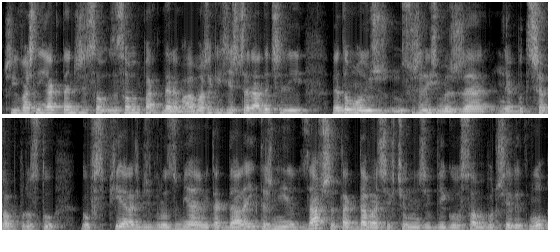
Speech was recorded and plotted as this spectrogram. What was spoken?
czyli właśnie jak tańczyć so- ze sobą partnerem, ale masz jakieś jeszcze rady, czyli wiadomo, już usłyszeliśmy, że jakby trzeba po prostu go wspierać, być wyrozumiałym i tak dalej i też nie zawsze tak dawać się wciągnąć w jego słabe poczucie rytmu,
